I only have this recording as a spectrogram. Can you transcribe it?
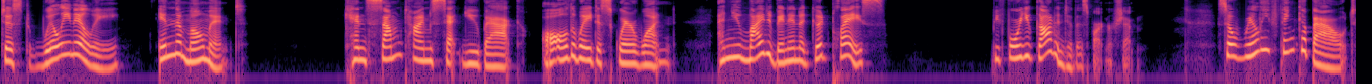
just willy nilly in the moment can sometimes set you back all the way to square one. And you might have been in a good place before you got into this partnership. So, really think about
